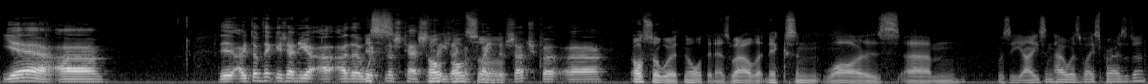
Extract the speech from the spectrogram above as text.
yeah, um, the, I don't think there's any uh, other witness testimonies also, I can find of such, but. Uh, also worth noting as well that Nixon was um, was he Eisenhower's vice president?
